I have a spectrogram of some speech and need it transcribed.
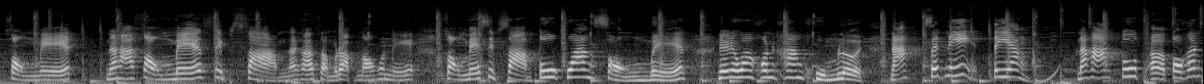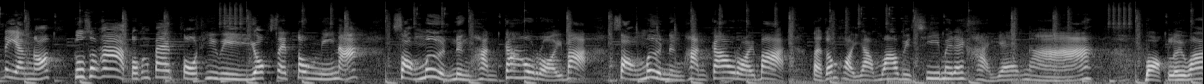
2 เมตรนะคะ2เมตร13นะคะสำหรับน้องคนนี้2เมตร13 ตู้กว้าง 2 เมตร เรียกได้ว่าค่อนข้างคุ้มเลยนะ เซตนี้เตียง นะคะตู้โต๊ะข้างเตียงเนาะตู้เสื้อผ้าโต๊ะข้างแป้งโต๊ะทีวี ยกเซตตรงนี้นะ21,900 บาท 21,900 บาท แต่ต้องขอย้ำว่าวิชชี่ไม่ได้ขายแยกนะ บอกเลยว่า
